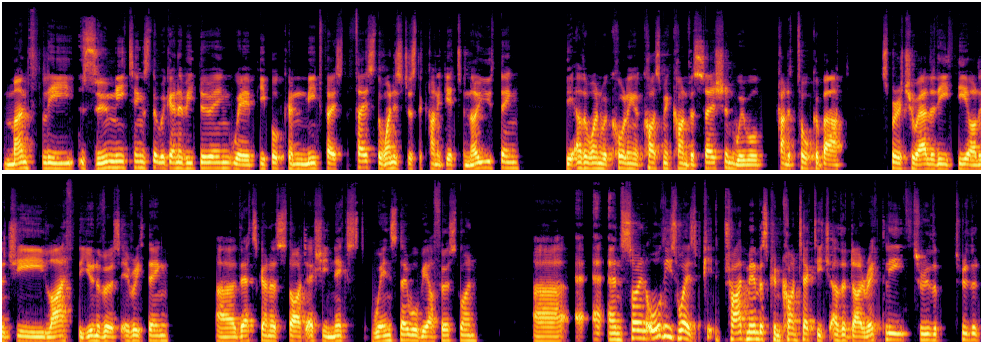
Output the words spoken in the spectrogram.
monthly Zoom meetings that we're going to be doing where people can meet face to face. The one is just a kind of get to know you thing. The other one we're calling a cosmic conversation, where we'll kind of talk about spirituality, theology, life, the universe, everything. Uh, that's going to start actually next Wednesday, will be our first one. Uh, and so, in all these ways, P- tribe members can contact each other directly through the through the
